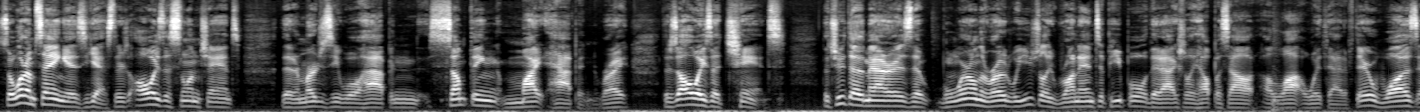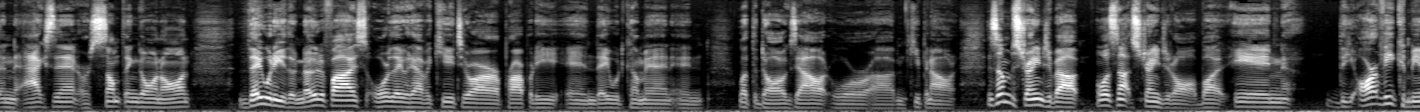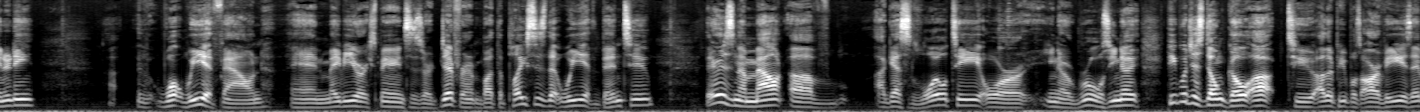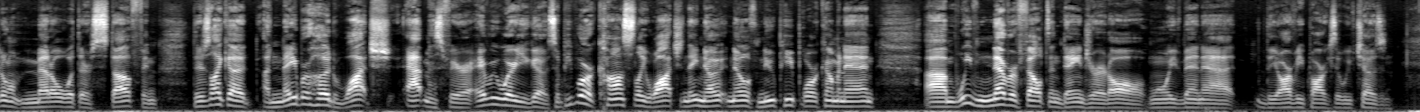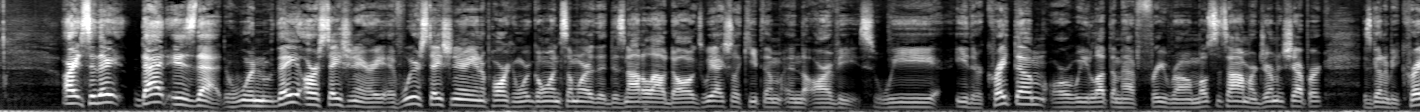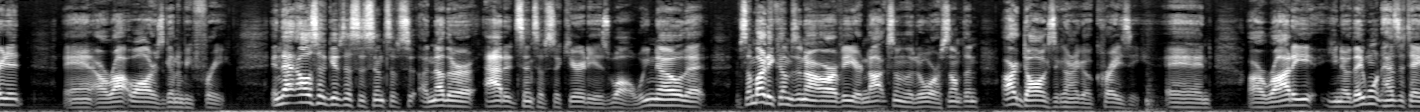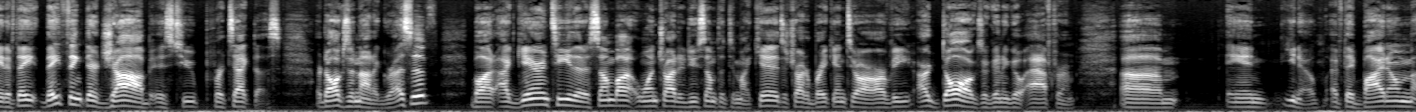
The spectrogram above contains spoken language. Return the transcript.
So what I'm saying is, yes, there's always a slim chance that an emergency will happen. Something might happen, right? There's always a chance. The truth of the matter is that when we're on the road, we usually run into people that actually help us out a lot with that. If there was an accident or something going on, they would either notify us or they would have a key to our property and they would come in and let the dogs out or um, keep an eye on it. And something strange about, well, it's not strange at all, but in the RV community, what we have found, and maybe your experiences are different, but the places that we have been to, there is an amount of I guess loyalty or you know rules. You know, people just don't go up to other people's RVs. They don't meddle with their stuff, and there's like a, a neighborhood watch atmosphere everywhere you go. So people are constantly watching. They know know if new people are coming in. Um, we've never felt in danger at all when we've been at the RV parks that we've chosen. All right, so they that is that. When they are stationary, if we're stationary in a park and we're going somewhere that does not allow dogs, we actually keep them in the RVs. We either crate them or we let them have free roam. Most of the time, our German Shepherd is going to be crated and our Rottweiler is going to be free. And that also gives us a sense of another added sense of security as well. We know that if somebody comes in our RV or knocks on the door or something, our dogs are going to go crazy. And our Rottie, you know, they won't hesitate if they they think their job is to protect us. Our dogs are not aggressive, but I guarantee that if someone try to do something to my kids or try to break into our RV, our dogs are going to go after them. Um, and you know, if they bite them,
